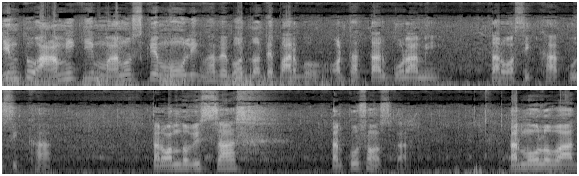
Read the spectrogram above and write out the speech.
কিন্তু আমি কি মানুষকে মৌলিকভাবে বদলাতে পারব? অর্থাৎ তার গোড়ামি, তার অশিক্ষা, কুশিক্ষা, তার অন্ধবিশ্বাস, তার কুসংস্কার, তার মৌলবাদ,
